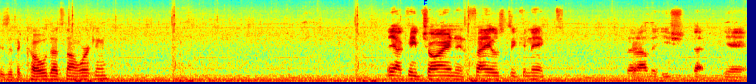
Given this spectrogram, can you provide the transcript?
Is it the code that's not working? Yeah, I keep trying and it fails to connect. That Okay. other issue. That yeah.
